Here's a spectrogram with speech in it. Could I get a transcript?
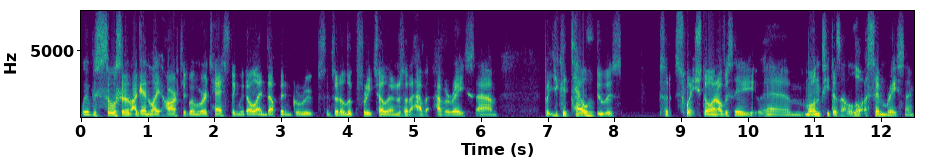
we was so sort of again light-hearted when we were testing. We'd all end up in groups and sort of look for each other and sort of have a, have a race. Um, but you could tell who was sort of switched on. Obviously, um, Monty does a lot of sim racing.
